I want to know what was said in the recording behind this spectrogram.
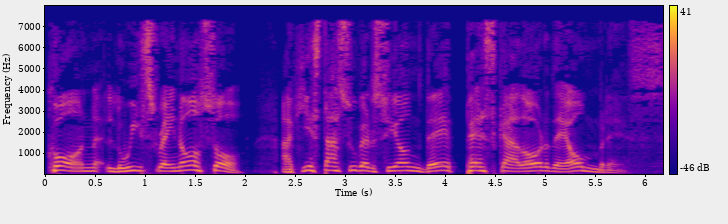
con Luis Reynoso. Aquí está su versión de Pescador de Hombres.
